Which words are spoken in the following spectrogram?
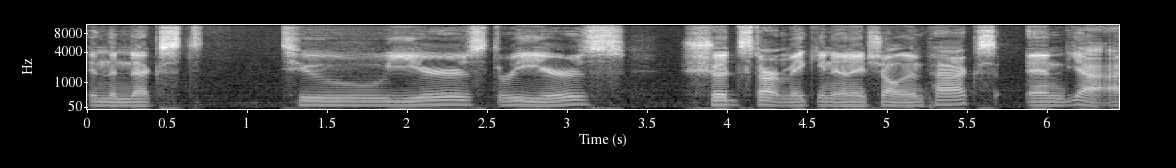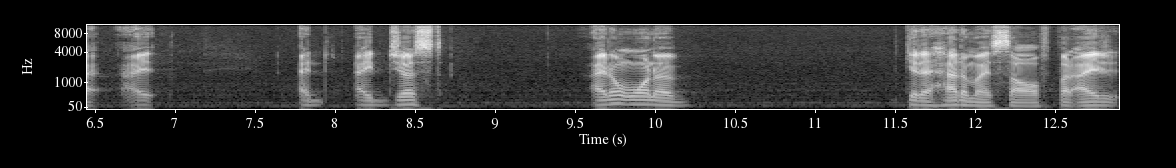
in the next two years, three years, should start making NHL impacts. And yeah, I I I, I just I don't want to get ahead of myself, but I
